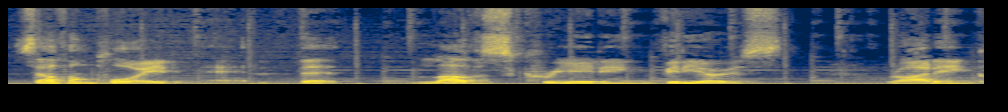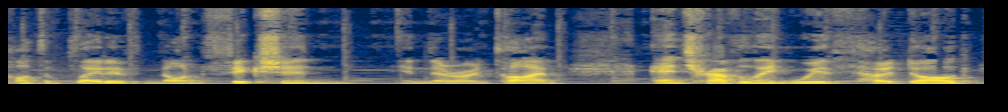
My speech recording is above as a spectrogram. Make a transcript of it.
self employed that loves creating videos, writing contemplative non-fiction in their own time, and traveling with her dog.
